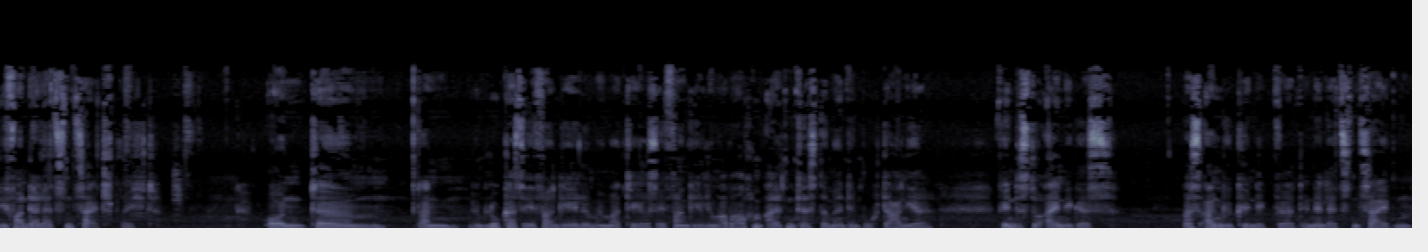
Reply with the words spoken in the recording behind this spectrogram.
die von der letzten Zeit spricht. Und ähm, dann im Lukas-Evangelium, im Matthäus-Evangelium, aber auch im Alten Testament, im Buch Daniel, findest du einiges, was angekündigt wird in den letzten Zeiten.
